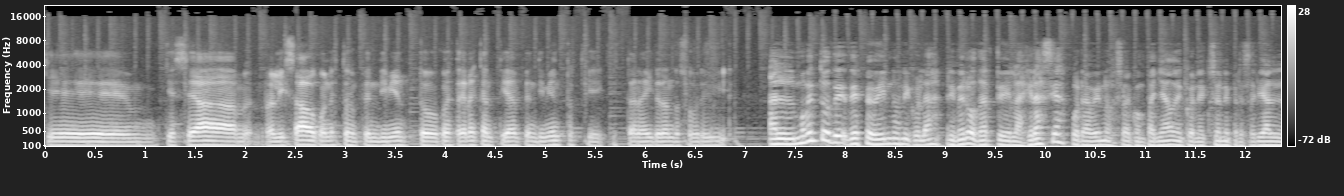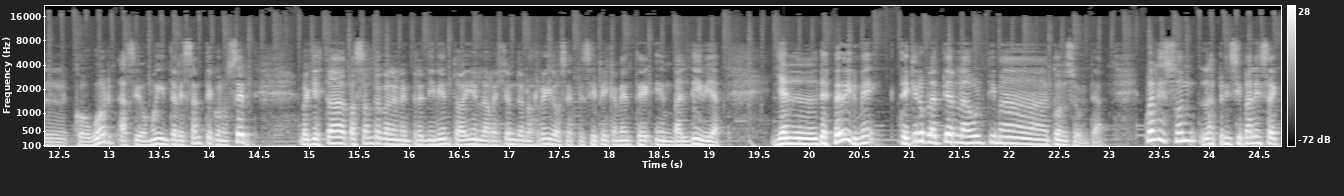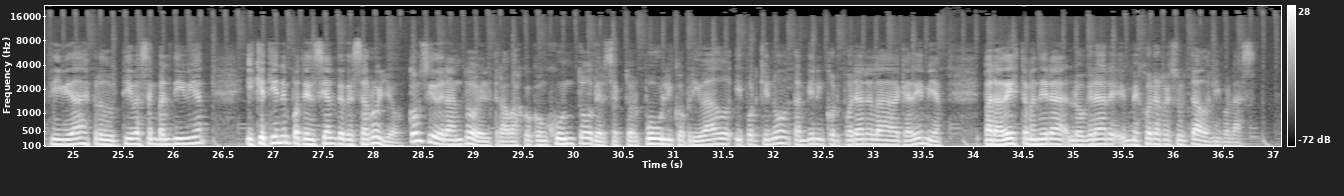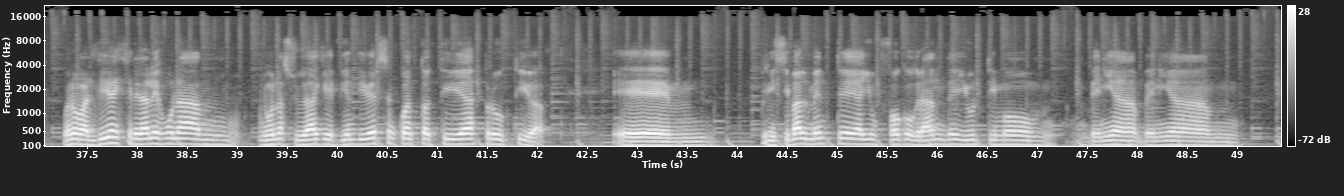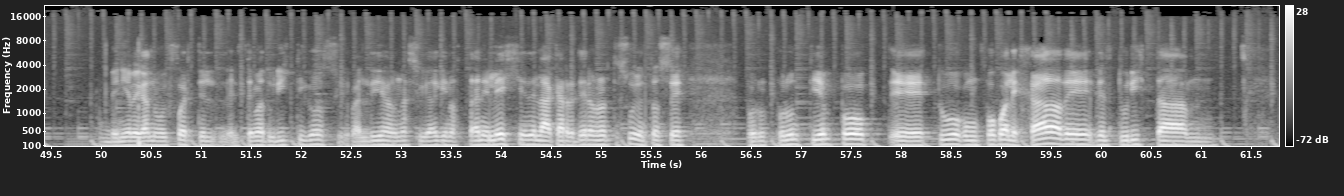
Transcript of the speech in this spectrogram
que, se ha realizado con estos emprendimientos, con esta gran cantidad de emprendimientos que, que están ahí tratando de sobrevivir. Al momento de despedirnos, Nicolás, primero darte las gracias por habernos acompañado en Conexión Empresarial Cowork. Ha sido muy interesante conocer lo que está pasando con el emprendimiento ahí en la región de los ríos, específicamente en Valdivia. Y al despedirme, te quiero plantear la última consulta. ¿Cuáles son las principales actividades productivas en Valdivia y que tienen potencial de desarrollo, considerando el trabajo conjunto del sector público, privado y, por qué no, también incorporar a la academia para de esta manera lograr mejores resultados, Nicolás? Bueno, Valdivia en general es una, una ciudad que es bien diversa en cuanto a actividades productivas. Eh, principalmente hay un foco grande y último venía, venía, venía pegando muy fuerte el, tema turístico. Valdivia es una ciudad que no está en el eje de la carretera norte-sur, entonces por, un tiempo eh, estuvo como un poco alejada del turista mm,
